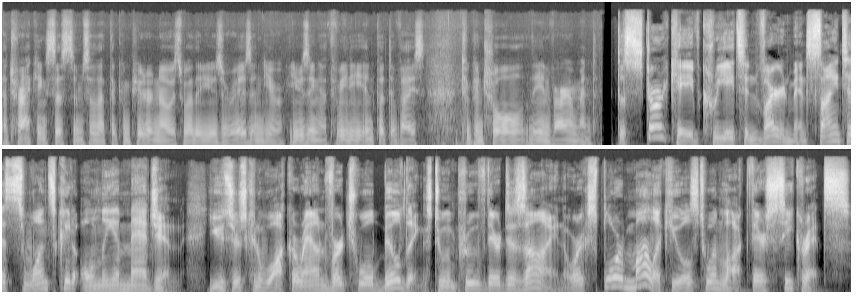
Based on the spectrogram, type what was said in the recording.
a, tracking system so that the computer knows where the user is and you're using a 3D input device to control the environment. The Star Cave creates environments scientists once could only imagine. Users can walk around virtual buildings to improve their design or explore molecules to unlock their secrets.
